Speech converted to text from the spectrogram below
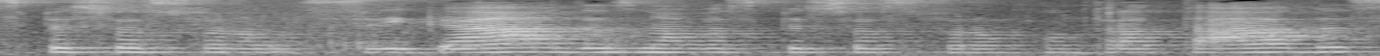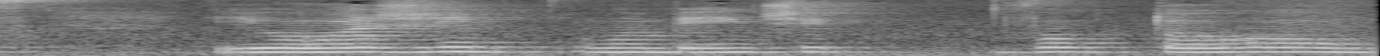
As pessoas foram desligadas, novas pessoas foram contratadas e hoje o ambiente voltou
